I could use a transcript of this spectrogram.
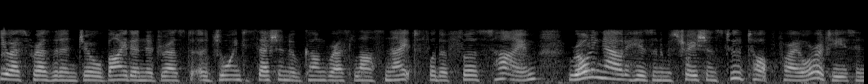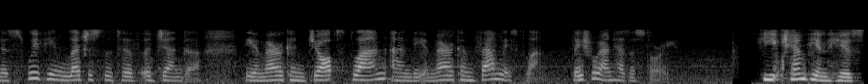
U.S. President Joe Biden addressed a joint session of Congress last night for the first time, rolling out his administration's two top priorities in a sweeping legislative agenda, the American Jobs Plan and the American Families Plan. Lei Shuran has a story. He championed his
